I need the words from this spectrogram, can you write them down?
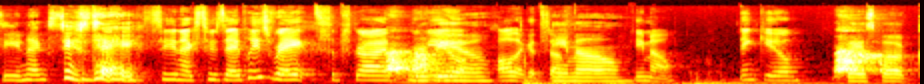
see you next Tuesday. See you next Tuesday. Please rate, subscribe, review, Review. all that good stuff. Email, Email. Thank you. Facebook.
